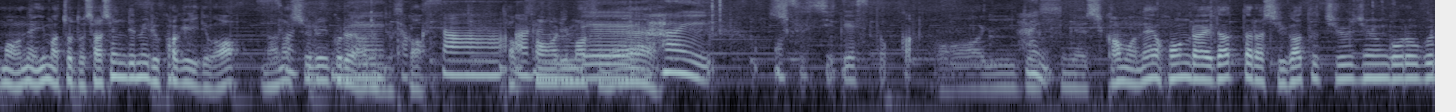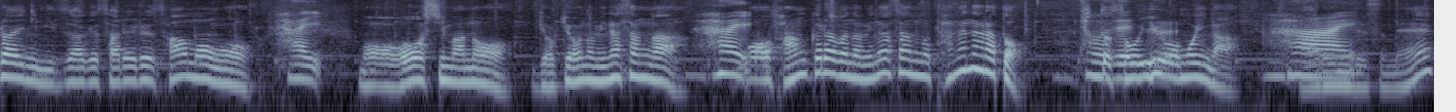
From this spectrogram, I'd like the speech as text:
まあね今ちょっと写真で見る限りでは7種類くらいあるんですか、ね、たくさんありますね。はい。お寿司ですとか。あいいですね、はい、しかもね本来だったら4月中旬頃ぐらいに水揚げされるサーモンを、はい、もう大島の漁協の皆さんが、はい、もうファンクラブの皆さんのためならときっとそういう思いがあるんですね。はい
